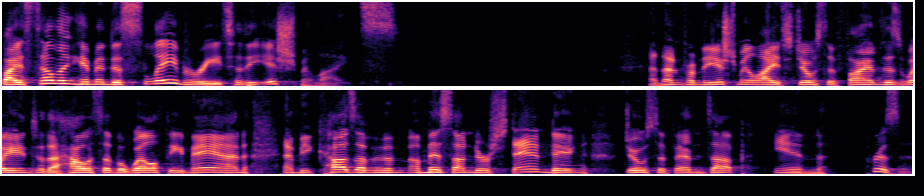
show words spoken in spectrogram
by selling him into slavery to the Ishmaelites. And then from the Ishmaelites, Joseph finds his way into the house of a wealthy man, and because of a misunderstanding, Joseph ends up in prison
